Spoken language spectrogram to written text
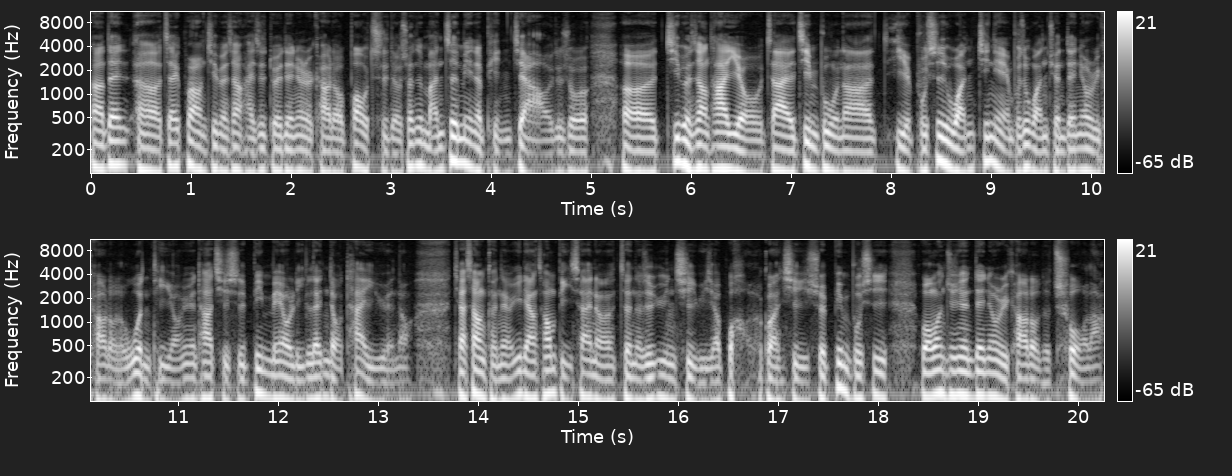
那但呃，Zak Brown 基本上还是对 Daniel Ricciardo 保持的算是蛮正面的评价哦，就是说呃，基本上他有在进步，那也不是完今年也不是完全 Daniel Ricciardo 的问题哦，因为他其实并没有离 Lando 太远哦，加上可能有一两场比赛呢，真的是运气比较不好的关系，所以并不是完完全全 Daniel Ricciardo 的错啦。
